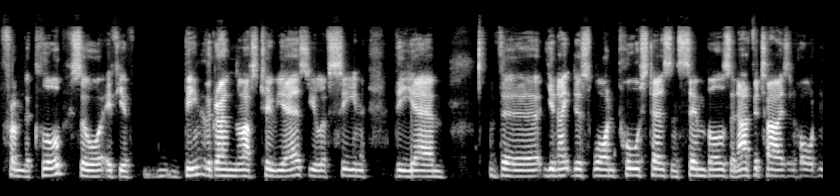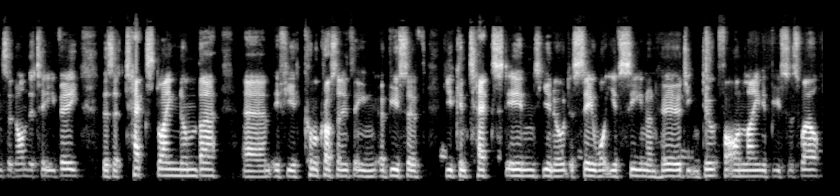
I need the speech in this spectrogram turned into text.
from the club. So if you've been to the ground in the last two years, you'll have seen the um, the Unite As One posters and symbols and advertising hoardings and on the TV. There's a text line number. Um, if you come across anything abusive, you can text in, you know, to say what you've seen and heard. You can do it for online abuse as well.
